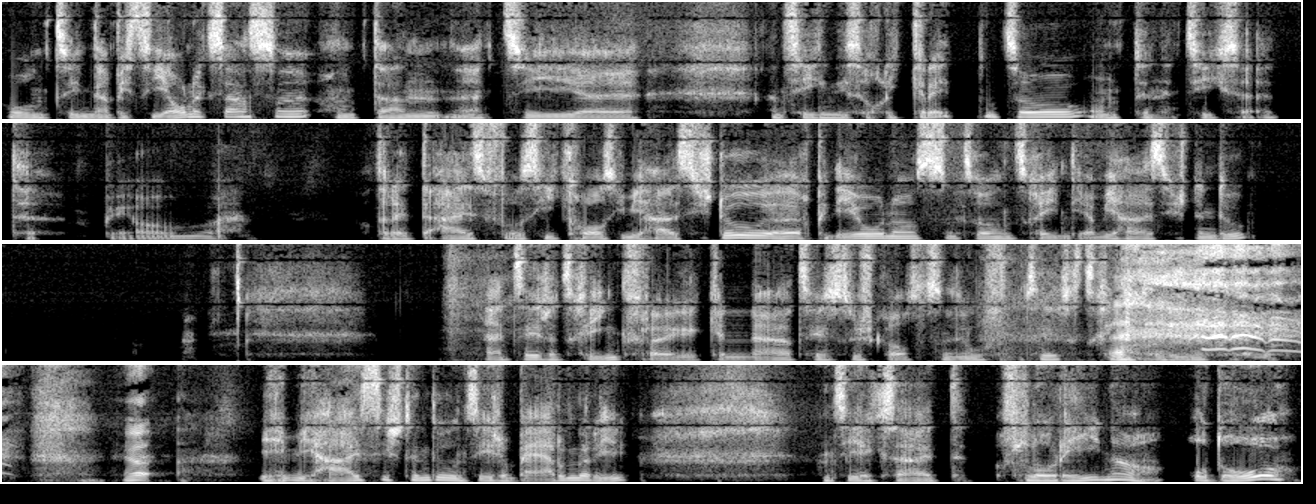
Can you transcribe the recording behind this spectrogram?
und sind ein bisschen gesessen und dann hat sie, äh, haben sie irgendwie so ein bisschen geredet und so und dann hat sie gesagt, äh, ja, oder hat eins von sie quasi, wie heißt du? Ja, ich bin Jonas und so. Und das Kind, ja, wie heißt denn du? Er hat zuerst das Kind gefragt, genau, zuerst sonst geht es nicht auf. Zuerst das Kind gefragt. Ja. Wie, wie heisst denn du? Und sie ist eine Bernerin. Und sie hat gesagt, Florina Odo.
